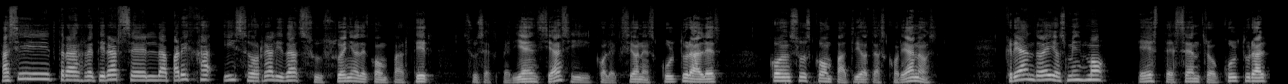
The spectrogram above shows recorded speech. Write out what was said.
Así, tras retirarse, la pareja hizo realidad su sueño de compartir sus experiencias y colecciones culturales con sus compatriotas coreanos, creando ellos mismos este centro cultural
